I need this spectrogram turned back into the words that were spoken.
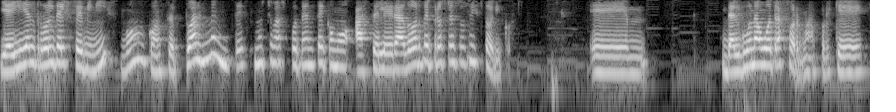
y ahí el rol del feminismo conceptualmente es mucho más potente como acelerador de procesos históricos. Eh, de alguna u otra forma, porque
